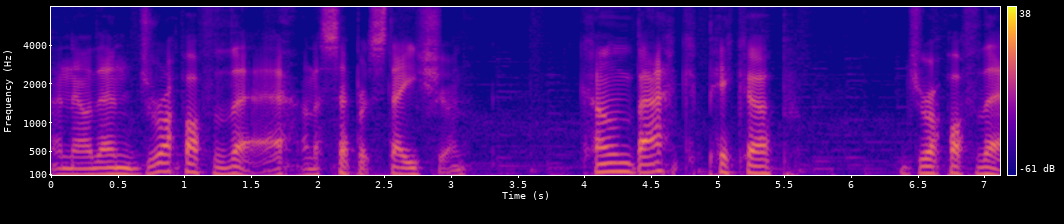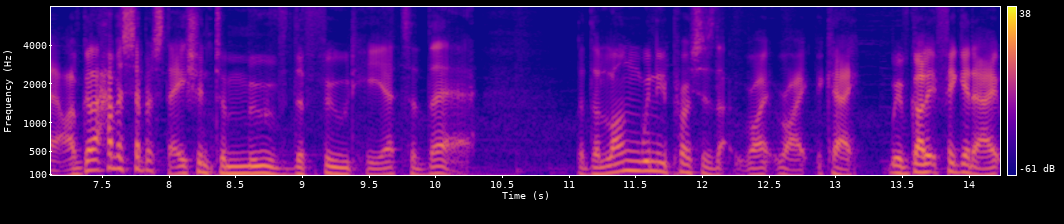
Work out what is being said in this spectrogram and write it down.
And now then drop off there on a separate station. Come back, pick up, drop off there. I've got to have a separate station to move the food here to there. But the long-winded process that... Right, right, okay. We've got it figured out.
